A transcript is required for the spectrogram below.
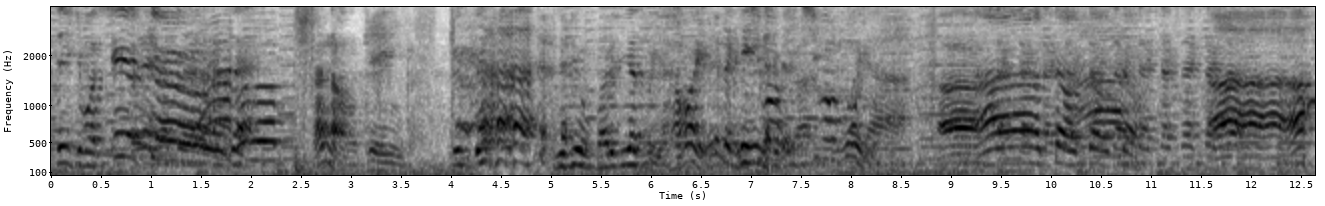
っていきましょう。よっしゃなんだあの芸人か。ーミリオンバリにやってるや。やばいよ。一番一いなああー来たわ来たわ来たわ来た来た来たあ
